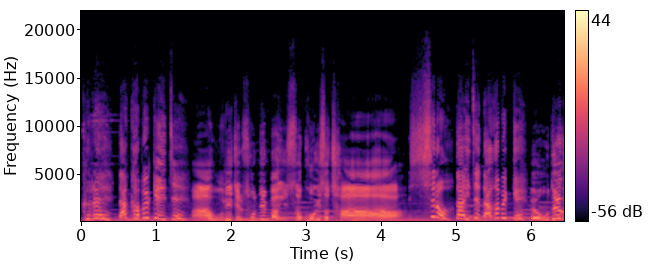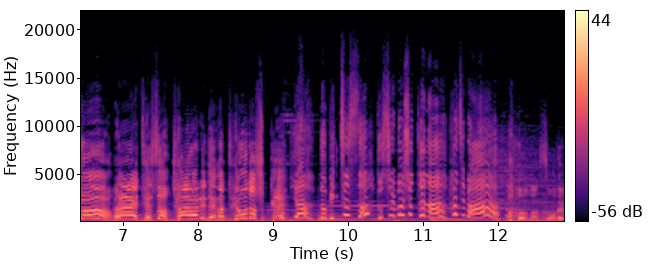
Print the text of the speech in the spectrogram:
그래. 나 가볼게 이제. 아, 우리 집 손님방 있어. 거기서 자. 싫어. 나 이제 나가볼게. 야, 어딜 가? 에이, 됐어. 차라리 내가 태워다 줄게. 야 너 미쳤어? 너술 마셨잖아. 하지 마. 어, 막 손을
